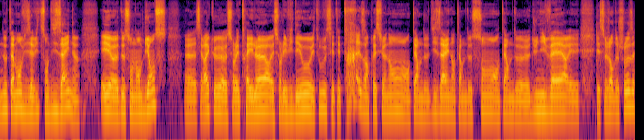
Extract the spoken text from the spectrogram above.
notamment vis-à-vis de son design et de son ambiance. Euh, c'est vrai que euh, sur les trailers et sur les vidéos et tout, c'était très impressionnant en termes de design, en termes de son, en termes d'univers et, et ce genre de choses.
